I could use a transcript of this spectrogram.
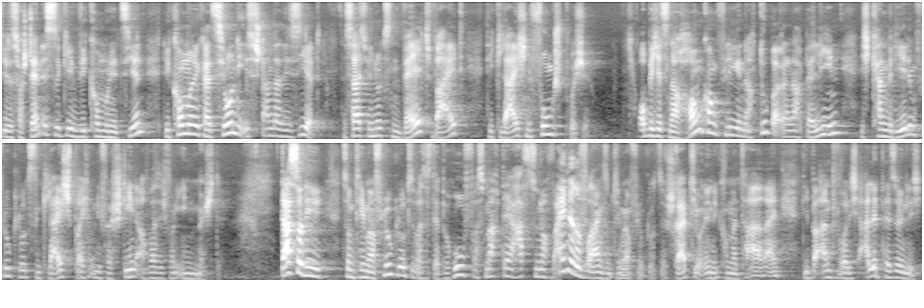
dir das Verständnis zu geben, wie kommunizieren, die Kommunikation, die ist standardisiert. Das heißt, wir nutzen weltweit die gleichen Funksprüche. Ob ich jetzt nach Hongkong fliege, nach Dubai oder nach Berlin, ich kann mit jedem Fluglotsen gleich sprechen und die verstehen auch, was ich von ihnen möchte. Das so die zum Thema Fluglotse. Was ist der Beruf? Was macht der? Hast du noch weitere Fragen zum Thema Fluglotse? Schreib die unten in die Kommentare rein. Die beantworte ich alle persönlich.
